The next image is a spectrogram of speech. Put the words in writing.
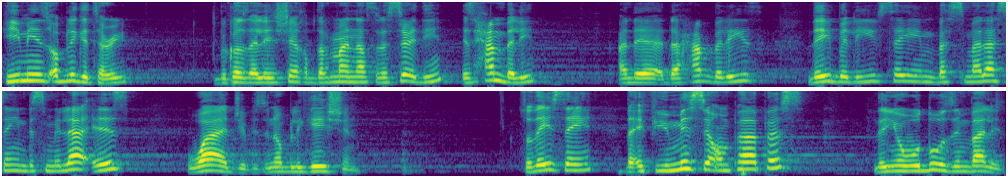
he means obligatory, because Ali Shaykh Abdul Rahman Nasr al-Sa'di is Hanbali, and the the Hanbalis they believe saying Basmala, saying Bismillah is wajib, is an obligation. So they say that if you miss it on purpose, then your wudu is invalid.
